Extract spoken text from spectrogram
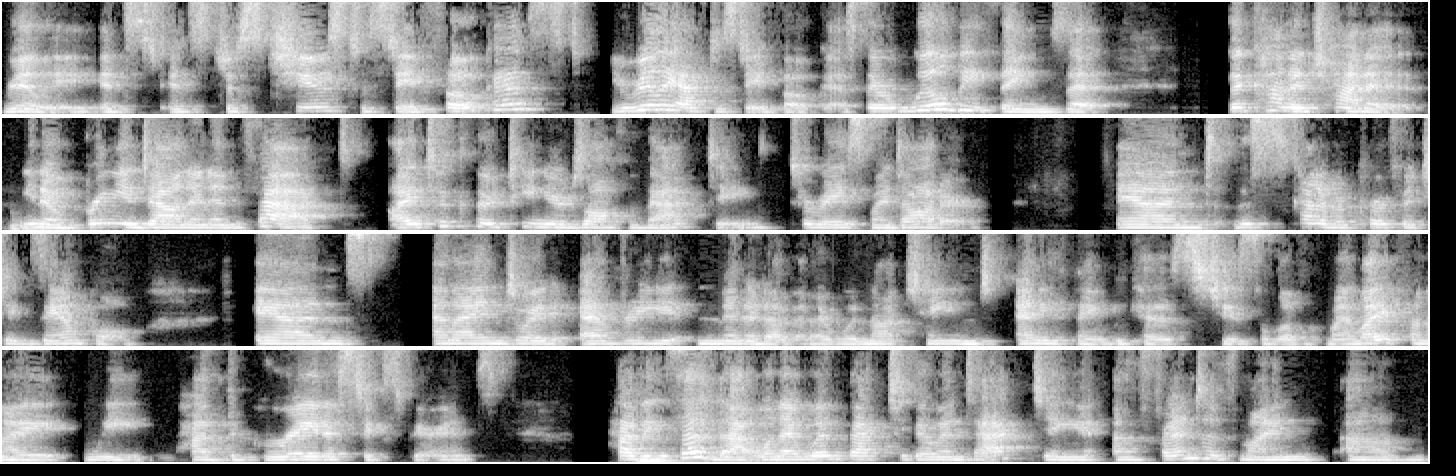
Really, it's it's just choose to stay focused. You really have to stay focused. There will be things that that kind of try to, you know, bring you down. And in fact, I took 13 years off of acting to raise my daughter, and this is kind of a perfect example. And and I enjoyed every minute of it. I would not change anything because she's the love of my life and I we had the greatest experience. Having said that, when I went back to go into acting, a friend of mine um,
